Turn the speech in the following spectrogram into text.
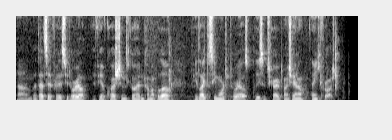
Um, but that's it for this tutorial. If you have questions, go ahead and comment below. If you'd like to see more tutorials, please subscribe to my channel. Thank you for watching.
